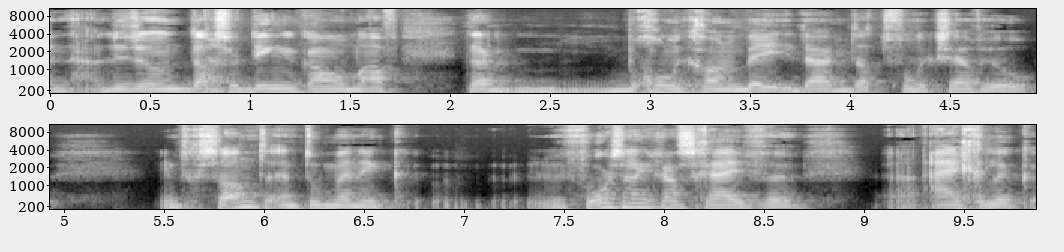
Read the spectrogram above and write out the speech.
nou, dus dat soort dingen kwamen op me af. Daar begon ik gewoon een beetje... Daar, dat vond ik zelf heel interessant. En toen ben ik een voorstelling gaan schrijven. eigenlijk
